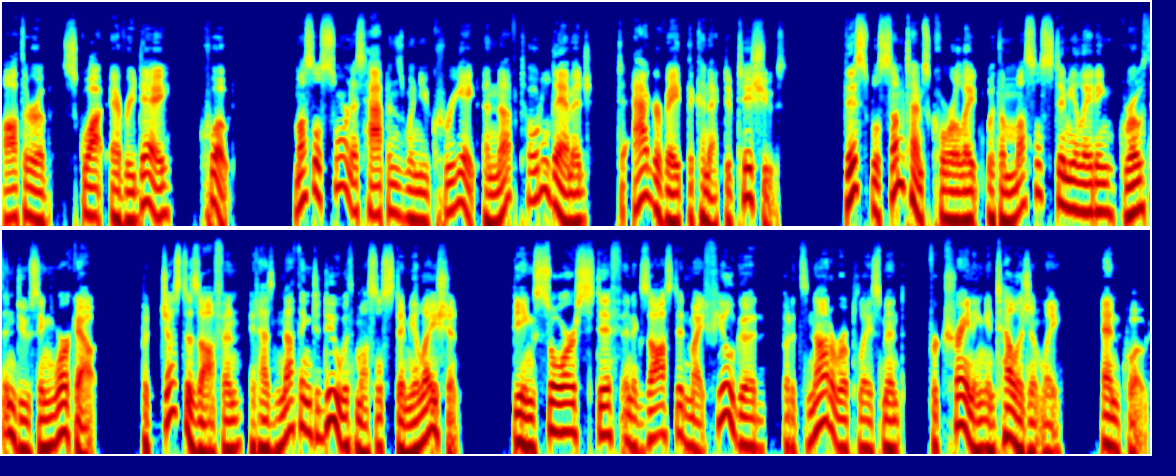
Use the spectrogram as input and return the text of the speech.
author of Squat Every Day, quote, muscle soreness happens when you create enough total damage to aggravate the connective tissues. This will sometimes correlate with a muscle stimulating, growth inducing workout, but just as often, it has nothing to do with muscle stimulation. Being sore, stiff, and exhausted might feel good, but it's not a replacement for training intelligently. End quote.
